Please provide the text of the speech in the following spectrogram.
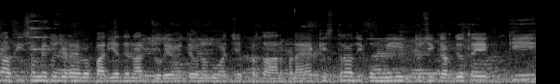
ਕਾਫੀ ਸਮੇਂ ਤੋਂ ਜਿਹੜਾ ਹੈ ਵਪਾਰੀਆਂ ਦੇ ਨਾਲ ਜੁੜੇ ਹੋਏ ਤੇ ਉਹਨਾਂ ਨੂੰ ਅੱਜ ਪ੍ਰਧਾਨ ਬਣਾਇਆ। ਕਿਸ ਤਰ੍ਹਾਂ ਦੀ ਉਮੀਦ ਤੁਸੀਂ ਕਰਦੇ ਹੋ ਤੇ ਕੀ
